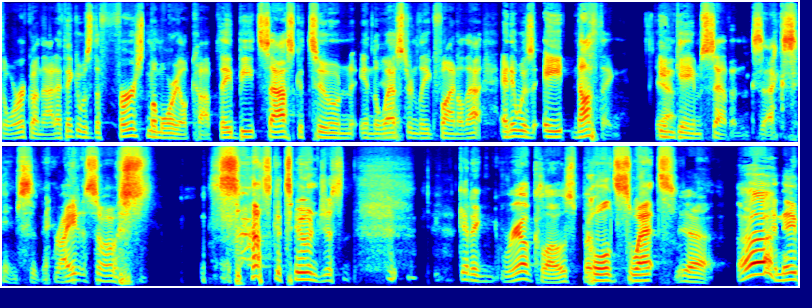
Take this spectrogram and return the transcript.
the work on that. I think it was the first Memorial Cup. They beat Saskatoon in the yeah. Western League final that and it was 8 nothing yeah. in game 7. Exact same scenario. Right? So it was Saskatoon just getting real close, but cold sweats. Yeah. Ah! And they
